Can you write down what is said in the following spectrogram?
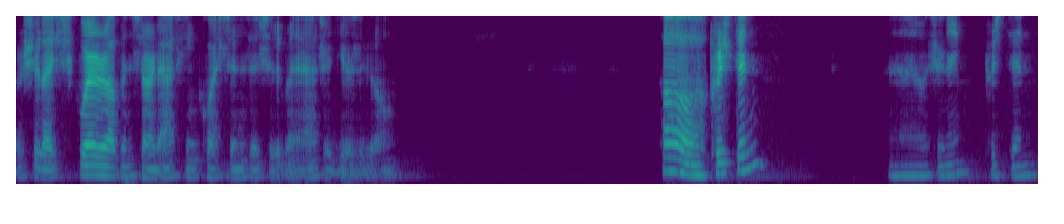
Or should I square up and start asking questions that should have been answered years ago? Oh, Kristen? Uh, what's your name? Kristen.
